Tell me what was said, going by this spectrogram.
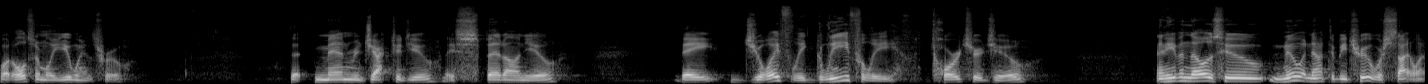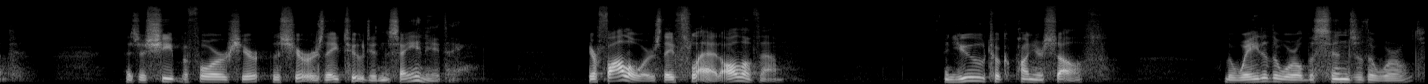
what ultimately you went through. That men rejected you, they spit on you, they joyfully, gleefully tortured you. And even those who knew it not to be true were silent. As a sheep before shear, the shearers, they too didn't say anything. Your followers, they fled, all of them. And you took upon yourself the weight of the world, the sins of the world.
